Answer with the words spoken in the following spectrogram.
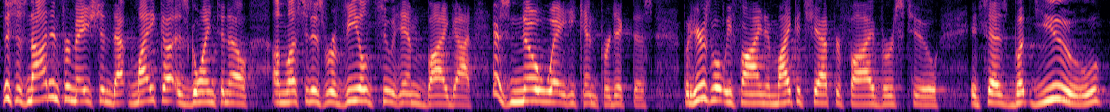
This is not information that Micah is going to know unless it is revealed to him by God. There's no way he can predict this. But here's what we find in Micah chapter 5, verse 2. It says, But you,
